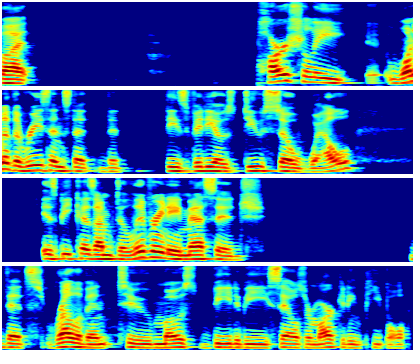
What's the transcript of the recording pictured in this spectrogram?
but partially uh, one of the reasons that that these videos do so well is because I'm delivering a message that's relevant to most B2B sales or marketing people.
